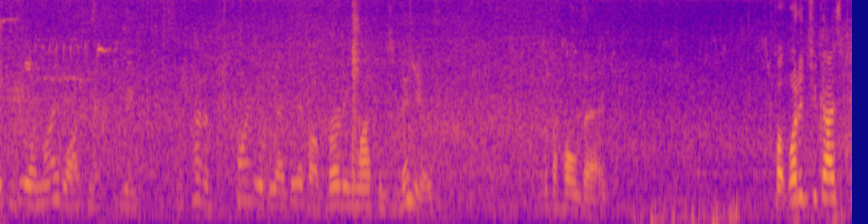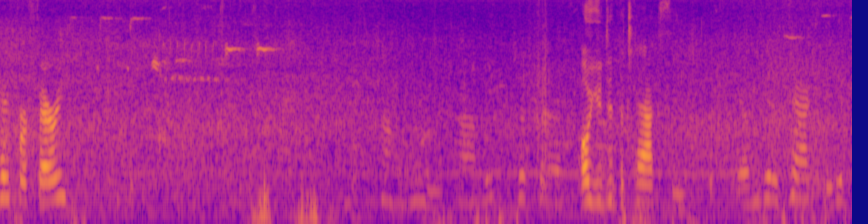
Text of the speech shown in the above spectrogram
what to do on my walk next week. I'm kind of toying with the idea about birding Watkins Vineyard for the whole day. But what did you guys pay for a ferry? Uh, we took a, Oh, you did the taxi. yeah, we did a taxi, which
